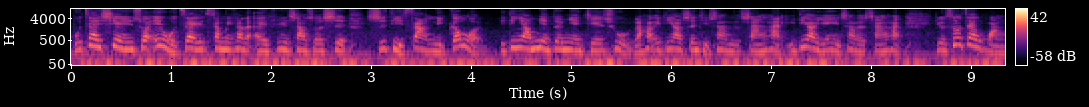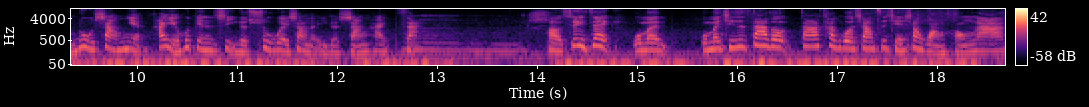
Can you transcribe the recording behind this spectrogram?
不再限于说，诶，我在上面看到，诶，讯息上说是实体上你跟我一定要面对面接触，然后一定要身体上的伤害，一定要言语上的伤害，有时候在网络上面，它也会变成是一个数位上的一个伤害在。嗯好，所以在我们我们其实大家都大家看过，像之前像网红啦，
